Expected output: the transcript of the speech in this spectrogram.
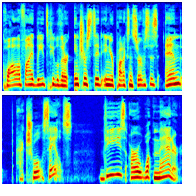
qualified leads, people that are interested in your products and services, and actual sales. These are what matter.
